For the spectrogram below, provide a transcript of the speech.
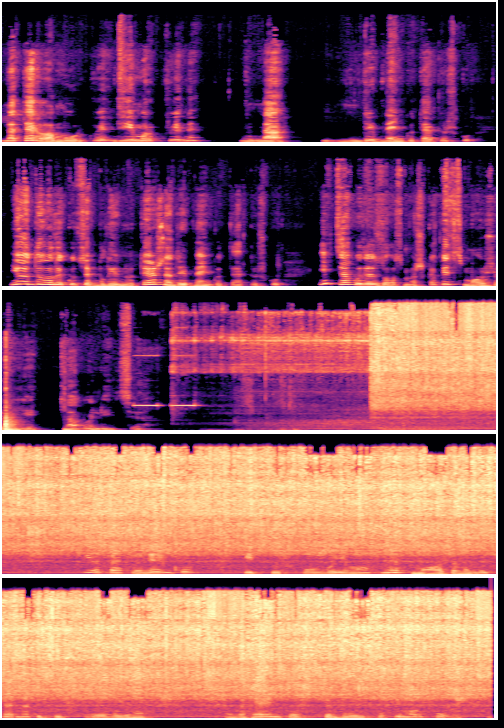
натерла моркви, дві морквини на дрібненьку тертушку. І одну велику цеблину теж на дрібненьку тертушку. І це буде зосмажка. Підсмажу її на олійці. І отак легенько підтушковуємо. Не смажимо, звичайно, підтушковуємо легенько цибульку і морковочку.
